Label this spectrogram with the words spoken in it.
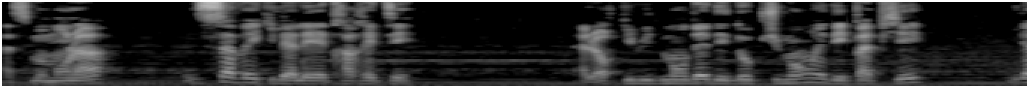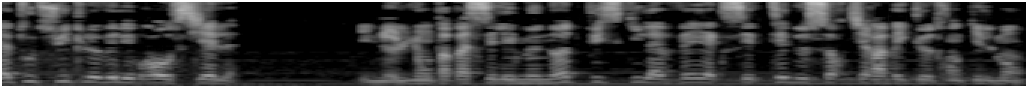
À ce moment-là, il savait qu'il allait être arrêté. Alors qu'il lui demandait des documents et des papiers, il a tout de suite levé les bras au ciel. Ils ne lui ont pas passé les menottes puisqu'il avait accepté de sortir avec eux tranquillement.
